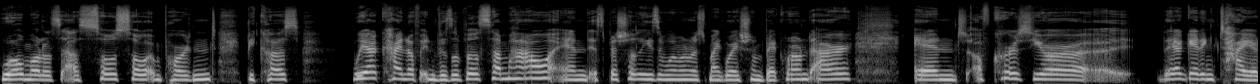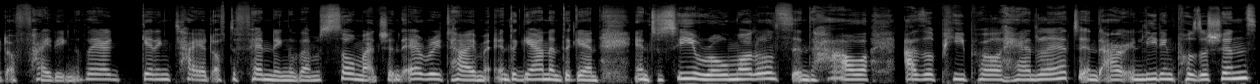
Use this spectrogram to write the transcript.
role models are so so important because we are kind of invisible somehow, and especially the women with migration background are. And of course, you're uh, they're getting tired of fighting. They're getting tired of defending them so much and every time and again and again and to see role models and how other people handle it and are in leading positions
